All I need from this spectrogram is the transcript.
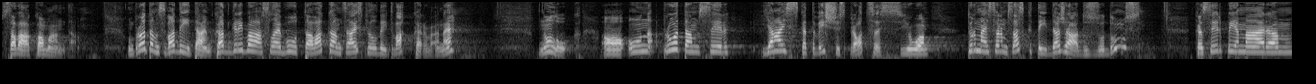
savā komandā. Un, protams, vadītājiem, kad gribās, lai būtu tā vakance aizpildīta vakar, vai ne? Nu, lūk, Un, protams, ir jāizskata viss šis process, jo tur mēs varam saskatīt dažādus zudumus, kas ir piemēram,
